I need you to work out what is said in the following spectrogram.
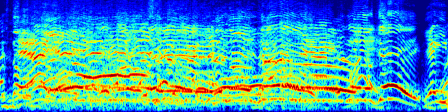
It's not okay. Yeah, yeah, yeah. Yeah, you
